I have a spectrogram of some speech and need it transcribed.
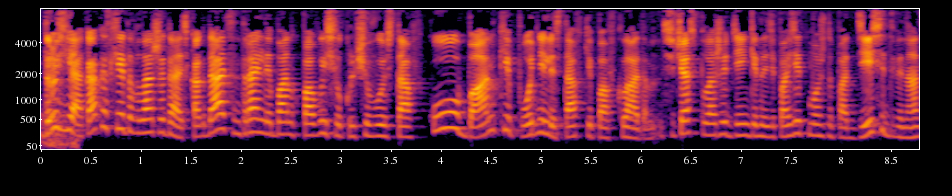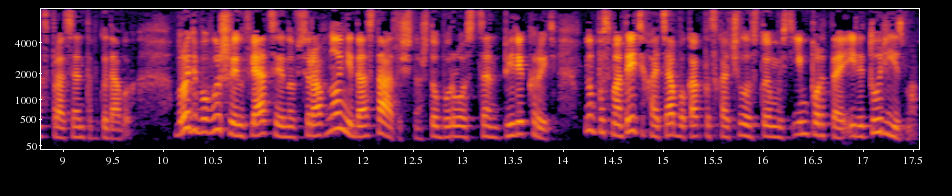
Друзья, как и следовало ожидать, когда Центральный банк повысил ключевую ставку, банки подняли ставки по вкладам. Сейчас положить деньги на депозит можно под 10-12% годовых. Вроде бы выше инфляции, но все равно недостаточно, чтобы рост цен перекрыть. Ну, посмотрите хотя бы, как подскочила стоимость импорта или туризма.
